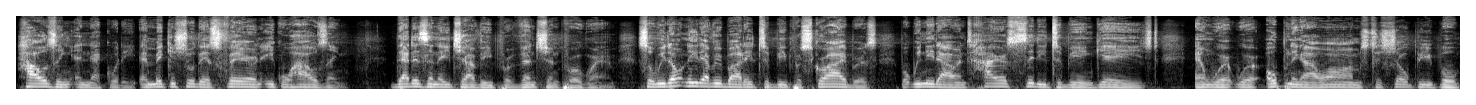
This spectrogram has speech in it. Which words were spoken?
housing inequity and making sure there's fair and equal housing, that is an HIV prevention program. So we don't need everybody to be prescribers, but we need our entire city to be engaged. And we're, we're opening our arms to show people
